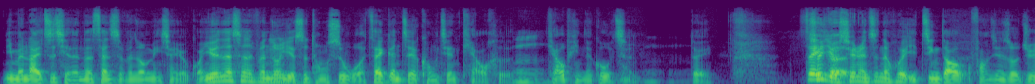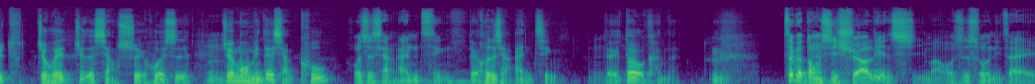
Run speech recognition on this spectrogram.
你们来之前的那三十分钟冥想有关，因为那三十分钟也是同时我在跟这个空间调和、嗯、调频的过程，对。所以有些人真的会一进到房间之后就就会觉得想睡，或者是就莫名的想哭，或是想安静，对，或者想安静，对，都有可能。嗯，这个东西需要练习吗？我是说你在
